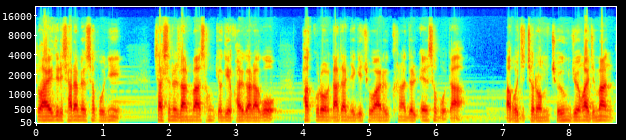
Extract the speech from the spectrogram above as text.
또 아이들이 자라면서 보니 자신을 닮아 성격이 괄괄하고 밖으로 나다니기 좋아하는 큰아들 에서보다 아버지처럼 조용조용하지만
